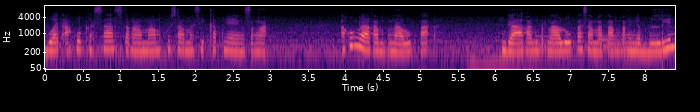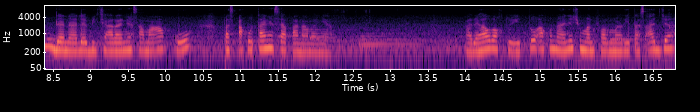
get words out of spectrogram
buat aku kesal setengah mampu sama sikapnya yang sengak. Aku gak akan pernah lupa. Gak akan pernah lupa sama tampang nyebelin dan ada bicaranya sama aku pas aku tanya siapa namanya. Padahal waktu itu aku nanya cuma formalitas aja.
